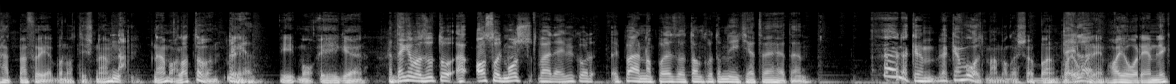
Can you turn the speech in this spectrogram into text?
Hát már följebb van ott is, nem? Nem. Nem? Alatta van? Igen. I, mo, igen. Hát nekem az utó, az, hogy most, várj, mikor egy pár nappal ezelőtt tankoltam 477-en. Hát Nekem, nekem volt már magasabban, ha jól, rém, ha jól rémlik.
